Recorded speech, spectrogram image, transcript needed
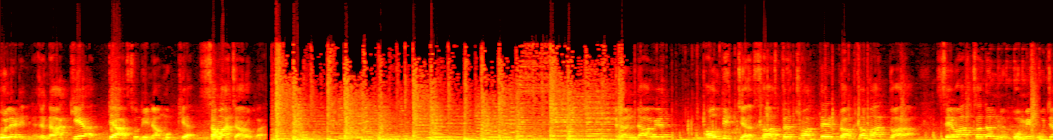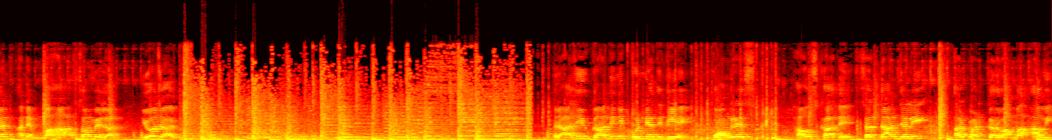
બુલેટિન નજર નાખીએ અત્યાર સુધીના મુખ્ય સમાચારો પર. દંડાવ્યત ઔદિત્ય સહસ્ત્ર છોતેર બ્રહ્મ સમાજ દ્વારા સેવા સદનનું ભૂમિપૂજન અને મહાસંમેલન યોજાયું. રાજીવ ગાંધીની પુણ્યતિથિએ કોંગ્રેસ હાઉસ ખાતે શ્રદ્ધાંજલિ અર્પણ કરવામાં આવી.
